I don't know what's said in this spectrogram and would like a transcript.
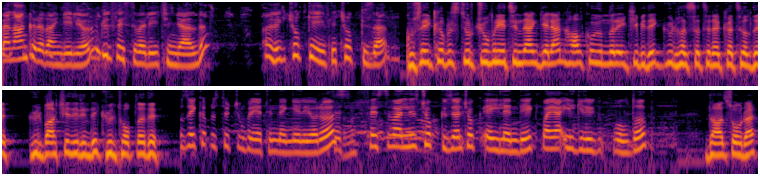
Ben Ankara'dan geliyorum. Gül Festivali için geldim. Öyle ki çok keyifli, çok güzel. Kuzey Kıbrıs Türk Cumhuriyeti'nden gelen halk oyunları ekibi de gül hasatına katıldı. Gül bahçelerinde gül topladı. Kuzey Kıbrıs Türk Cumhuriyeti'nden geliyoruz. Festivaliniz çok güzel, çok eğlendik. Bayağı ilgili bulduk. Daha sonra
